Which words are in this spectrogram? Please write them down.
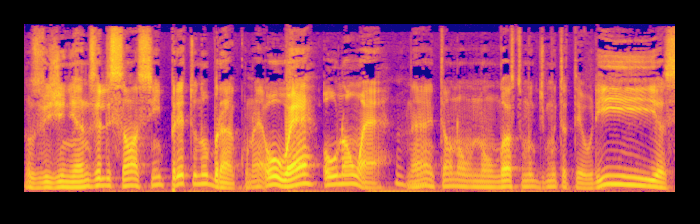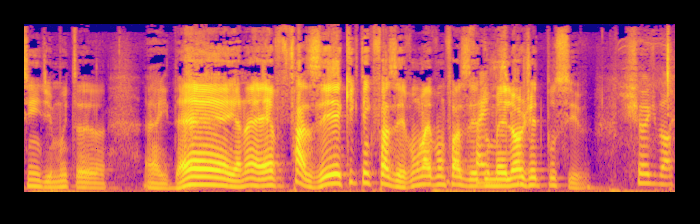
Os virginianos, eles são assim, preto no branco, né? Ou é ou não é, Uhum. né? Então não, não gosto muito de muita teoria, assim, de muita eh, ideia, né? É fazer, o que, que tem que fazer? Vamos lá e vamos fazer Faz do melhor jeito possível. Show de bola.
